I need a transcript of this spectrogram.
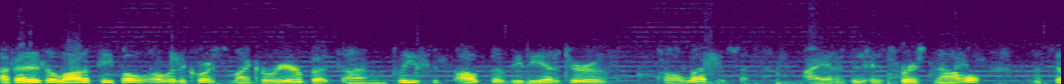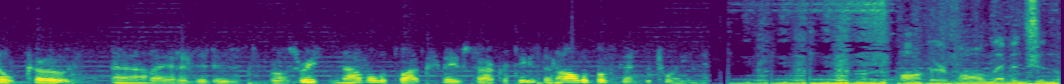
I've edited a lot of people over the course of my career, but I'm pleased to also be the editor of Paul Levinson. I edited his first novel, The Silk Code, and I edited his most recent novel, The Plot to Save Socrates, and all the books in between. Author Paul Levinson.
